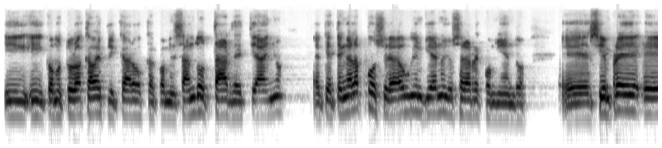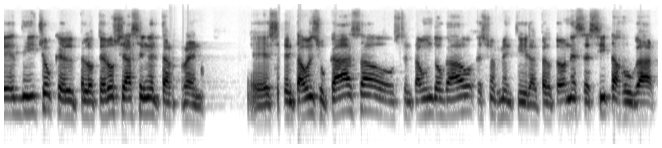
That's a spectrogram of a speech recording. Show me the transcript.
y, y, como tú lo acabas de explicar, Oscar, comenzando tarde este año, el que tenga la posibilidad de jugar invierno, yo se la recomiendo. Siempre he dicho que el pelotero se hace en el terreno. sentado en su casa o sentado en un dogado, eso es mentira. El pelotero necesita jugar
